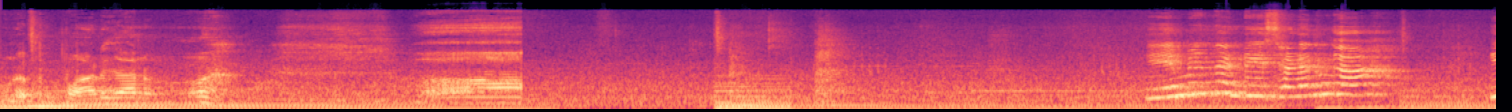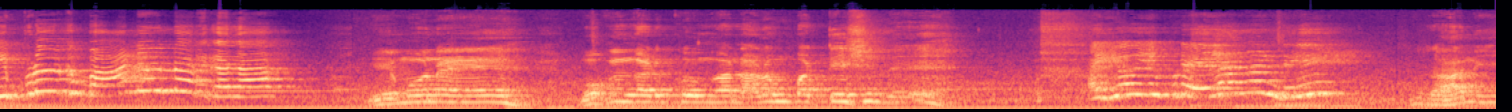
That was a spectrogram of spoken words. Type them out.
నడుము నొప్పి పాడుగాను. ఏమైందండి? సడన్గా ఇప్పుడు బాగానే ఉన్నారు కదా? ఏమోనే ముఖం కడుక్కోగా నడుము పట్టేసింది. అయ్యో ఇప్పుడు ఎలాగండి? రాని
